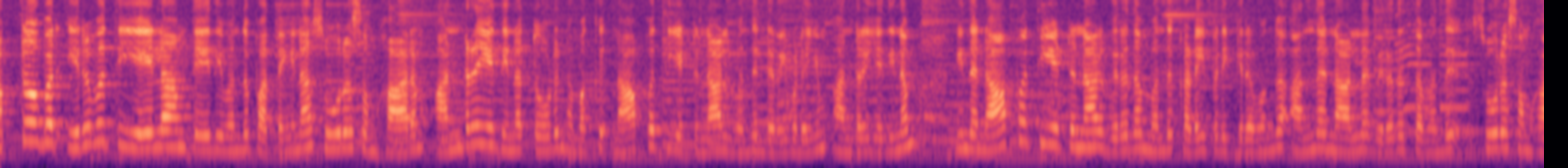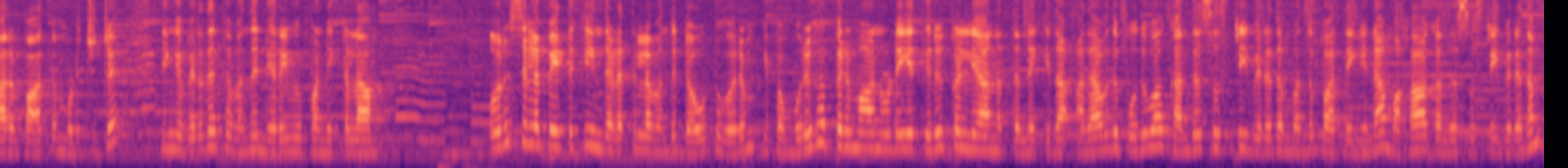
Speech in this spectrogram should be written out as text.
அக்டோபர் இருபத்தி ஏழாம் தேதி வந்து பார்த்தீங்கன்னா சூரசம்ஹாரம் அன்றைய தினத்தோடு நமக்கு நாற்பத்தி எட்டு நாள் வந்து நிறைவடையும். அன்றைய தினம் இந்த நாற்பத்தி எட்டு நாள் விரதம் வந்து கடைபிடிக்கிறவங்க அந்த நாளில் விரதத்தை வந்து சூரசம்ஹாரம் பார்த்து முடிச்சுட்டு நீங்கள் விரதத்தை வந்து நிறைவு பண்ணிக்கலாம். ஒரு சில பேத்துக்கு இந்த இடத்துல வந்து டவுட் வரும். இப்போ முருகப்பெருமானுடைய திருக்கல்யாணத்தன்னைக்கு தான் அதாவது பொதுவாக கந்தசஷ்டி விரதம் வந்து பார்த்தீங்கன்னா மகா கந்தசஷ்டி விரதம்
